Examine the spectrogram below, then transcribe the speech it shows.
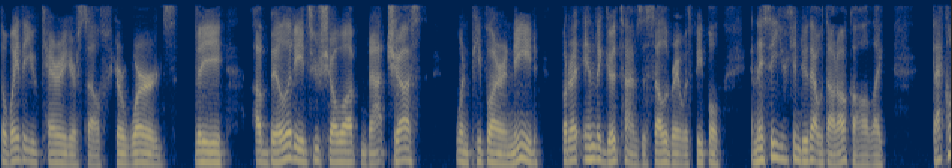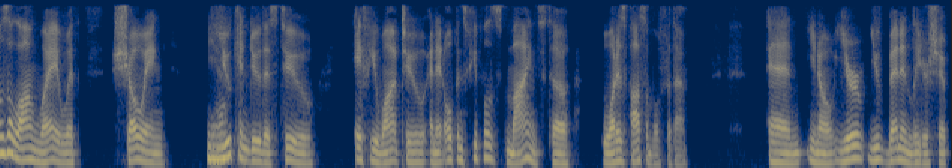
the way that you carry yourself, your words, the ability to show up not just when people are in need, but in the good times to celebrate with people. And they say you can do that without alcohol. Like that goes a long way with showing yeah. you can do this too if you want to. And it opens people's minds to what is possible for them and you know you're you've been in leadership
